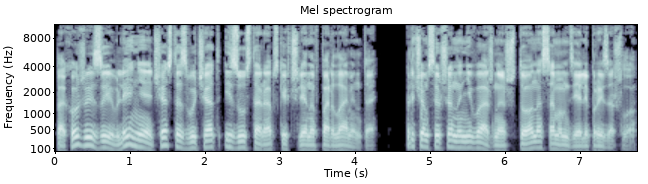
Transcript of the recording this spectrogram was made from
Похожие заявления часто звучат из уст арабских членов парламента, причем совершенно неважно, что на самом деле произошло.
